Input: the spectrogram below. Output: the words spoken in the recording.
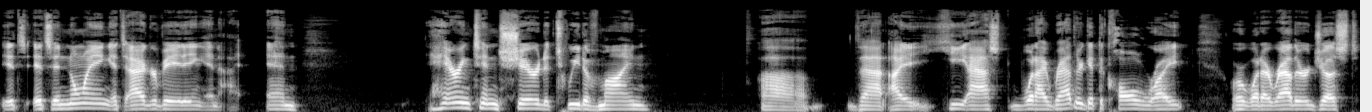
it's, it's annoying, it's aggravating, and, I, and Harrington shared a tweet of mine, uh, that I he asked, would I rather get the call right or would I rather just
